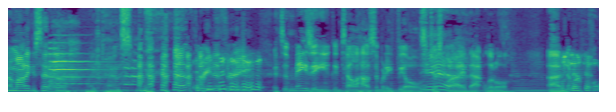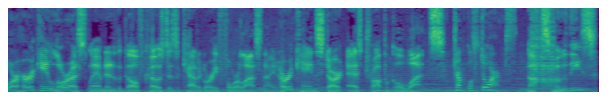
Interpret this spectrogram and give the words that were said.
Uh, Monica said, "Ugh, Mike Pence." three to three. It's amazing. You can tell how somebody feels just by that little Uh, number four, Hurricane Laura slammed into the Gulf Coast as a Category Four last night. Hurricanes start as tropical whats? Tropical storms. Not smoothies.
